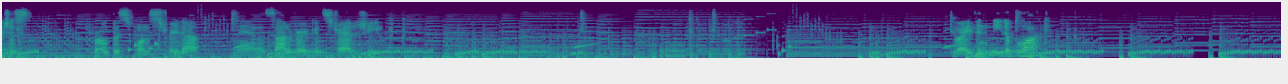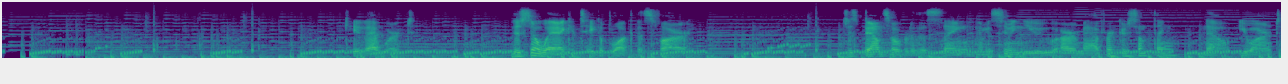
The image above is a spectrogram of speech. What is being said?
I just throw this one straight up. Man, that's not a very good strategy. Do I even need a block? Okay, that worked. There's no way I could take a block this far. Just bounce over to this thing. I'm assuming you are a Maverick or something? No, you aren't.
